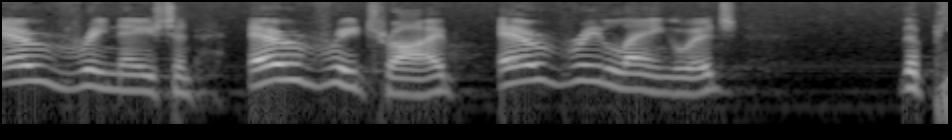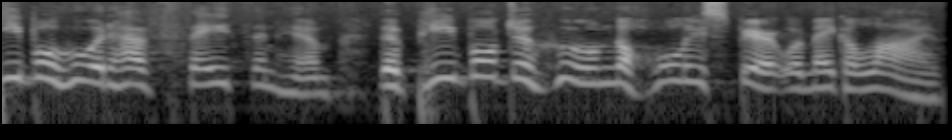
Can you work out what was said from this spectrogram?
every nation, every tribe, every language, the people who would have faith in him, the people to whom the Holy Spirit would make alive,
